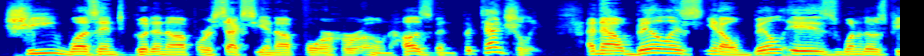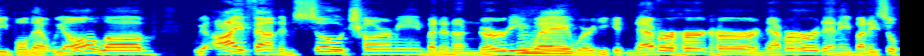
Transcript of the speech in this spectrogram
she wasn't good enough or sexy enough for her own husband potentially. And now Bill is, you know, Bill is one of those people that we all love. We, I found him so charming, but in a nerdy Mhm. way where he could never hurt her or never hurt anybody. So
